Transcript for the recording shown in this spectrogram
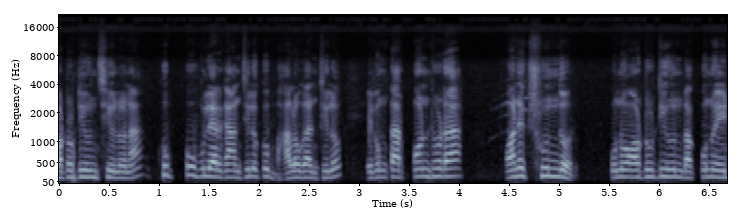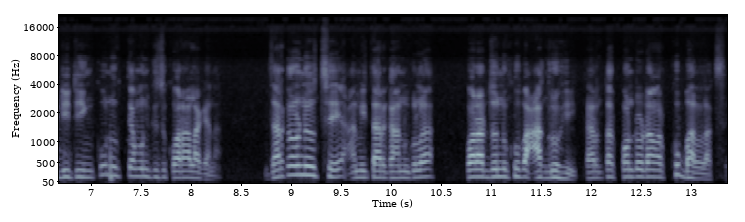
অটোটিউন ছিল না। খুব পপুলার গান ছিল, খুব ভালো গান ছিল এবং তার কণ্ঠটা অনেক সুন্দর। কোনো অটোটিউন বা কোনো এডিটিং কোনো তেমন কিছু করা লাগে না। যার কারণে হচ্ছে আমি তার গানগুলা করার জন্য খুব আগ্রহী, কারণ তার কণ্ঠটা আমার খুব ভালো লাগছে।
